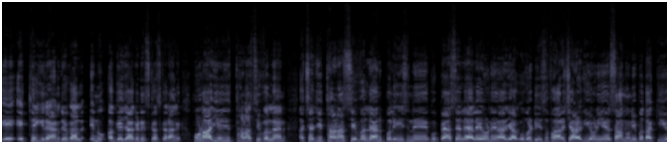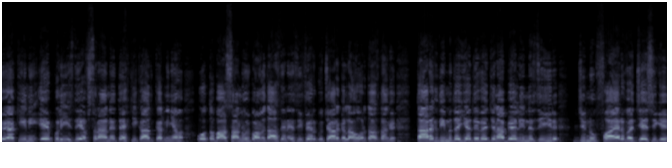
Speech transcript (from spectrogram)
ਇਹ ਇੱਥੇ ਹੀ ਰਹਿਣ ਦਿਓ ਗੱਲ, ਇਹਨੂੰ ਅੱਗੇ ਜਾ ਕੇ ਡਿਸਕਸ ਕਰਾਂਗੇ। ਹੁਣ ਆ ਜਾਈਏ ਜੀ ਥਾਣਾ ਸਿਵਲ ਲਾਈਨ ਅੱਛਾ ਜੀ, ਥਾਣਾ ਸਿਵਲ ਲਾਈਨ ਪੁਲਿਸ ਨੇ ਕੋਈ ਪੈਸੇ ਲੈ ਲਏ ਹੋਣੇ ਆ ਜਾਂ ਕੋਈ ਵੱਡੀ ਸਿਫਾਰਿਸ਼ ਆ ਗਈ ਹੋਣੀ ਹੈ? ਸਾਨੂੰ ਨਹੀਂ ਪਤਾ ਕੀ ਹੋਇਆ, ਕੀ ਨਹੀਂ। ਇਹ ਪੁਲਿਸ ਦੇ ਅਫਸਰਾਂ ਨੇ ਤਹਿਕੀਕਾਤ ਕਰਨੀਆਂ ਵਾ। ਉਹ ਤੋਂ ਬਾਅਦ ਸਾਨੂੰ ਵੀ ਭਾਵੇਂ ਦੱਸ ਦੇਣ, ਅਸੀਂ ਫਿਰ ਕੋਈ ਚਾਰ ਗੱਲਾਂ ਹੋਰ ਦੱਸ ਦਾਂਗੇ। ਤਾਰਕ ਦੀ ਮਦਈਆ ਦੇ ਵਿੱਚ ਜਨਾਬੇ ਅਲੀ ਨਜ਼ੀਰ, ਜਿਹਨੂੰ ਫਾਇਰ ਵੱਜੇ ਸੀਗੇ,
